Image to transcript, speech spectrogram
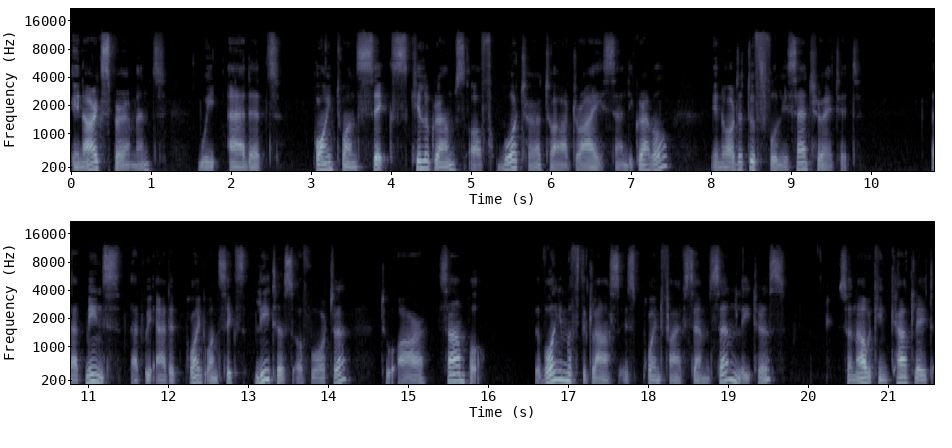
In our experiment, we added 0.16 kilograms of water to our dry sandy gravel in order to fully saturate it. That means that we added 0.16 liters of water to our sample. The volume of the glass is 0.577 liters, so now we can calculate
